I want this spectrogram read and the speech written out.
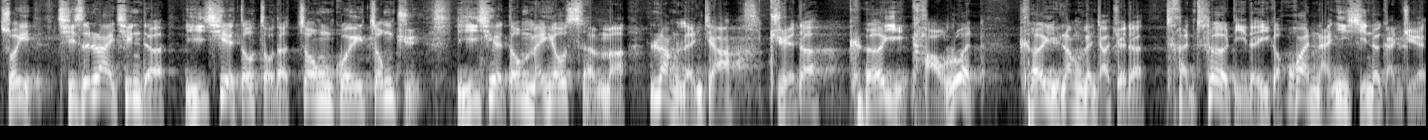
所以其实赖清德一切都走得中规中矩，一切都没有什么让人家觉得可以讨论，可以让人家觉得很彻底的一个焕然一新的感觉。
